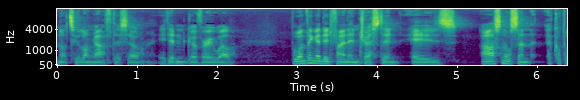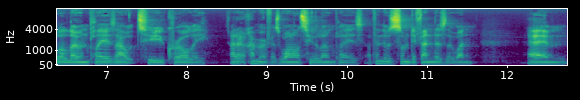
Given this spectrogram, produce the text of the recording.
not too long after. So it didn't go very well. But one thing I did find interesting is Arsenal sent a couple of loan players out to Crawley. I don't I can't remember if it was one or two loan players. I think there was some defenders that went. Um,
